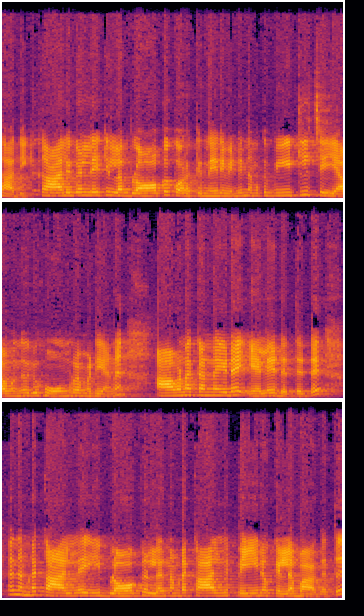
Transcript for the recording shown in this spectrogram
സാധിക്കും. കാലുകളിലേക്കുള്ള ബ്ലോക്ക് കുറയ്ക്കുന്നതിന് വേണ്ടി നമുക്ക് വീട്ടിൽ ചെയ്യാവുന്ന ഒരു ഹോം റെമഡിയാണ് ആവണക്കണ്ണയുടെ ഇല എടുത്തിട്ട് നമ്മുടെ കാലിലെ ഈ ബ്ലോക്ക് ഉള്ള നമ്മുടെ കാലിന് പെയിൻ ഒക്കെ ഉള്ള ഭാഗത്ത്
